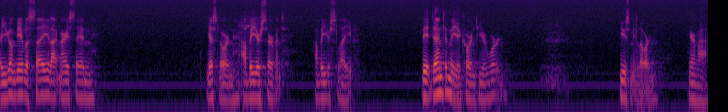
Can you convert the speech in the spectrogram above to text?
Are you going to be able to say, like Mary said, Yes, Lord, I'll be your servant. I'll be your slave. Be it done to me according to your word. Use me, Lord. Here am I.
